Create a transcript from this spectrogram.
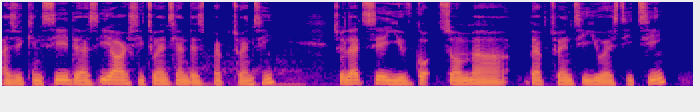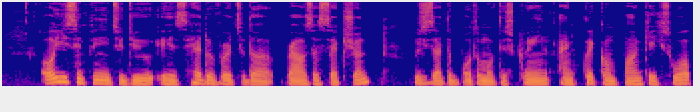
As you can see there's ERC20 and there's BEP20. So let's say you've got some uh, BEP20 USDT. All you simply need to do is head over to the browser section which is at the bottom of the screen and click on Pancake Swap.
